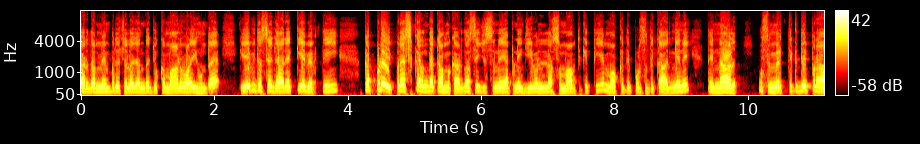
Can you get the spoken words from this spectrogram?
ਘਰ ਦਾ ਮੈਂਬਰ ਚਲਾ ਜਾਂਦਾ, ਜੋ ਕਮਾਉਣ ਵਾਲਾ ਹੀ ਹੁੰਦਾ ਹੈ। ਇਹ ਵੀ ਦੱਸਿਆ ਜਾ ਰਿਹਾ ਕਿ ਇਹ ਵਿਅਕਤੀ ਕੱਪੜੇ ਪ੍ਰੈਸ ਕਰਨ ਦਾ ਕੰਮ ਕਰਦਾ ਸੀ ਜਿਸ ਨੇ ਆਪਣੀ ਜੀਵਨ ਲੀਲਾ ਸਮਾਪਤ ਕੀਤੀ ਹੈ ਮੌਕੇ ਤੇ ਪੁਲਿਸ ਅਧਿਕਾਰੀਆਂ ਨੇ ਤੇ ਨਾਲ ਉਸ ਮ੍ਰਿਤਕ ਦੇ ਭਰਾ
